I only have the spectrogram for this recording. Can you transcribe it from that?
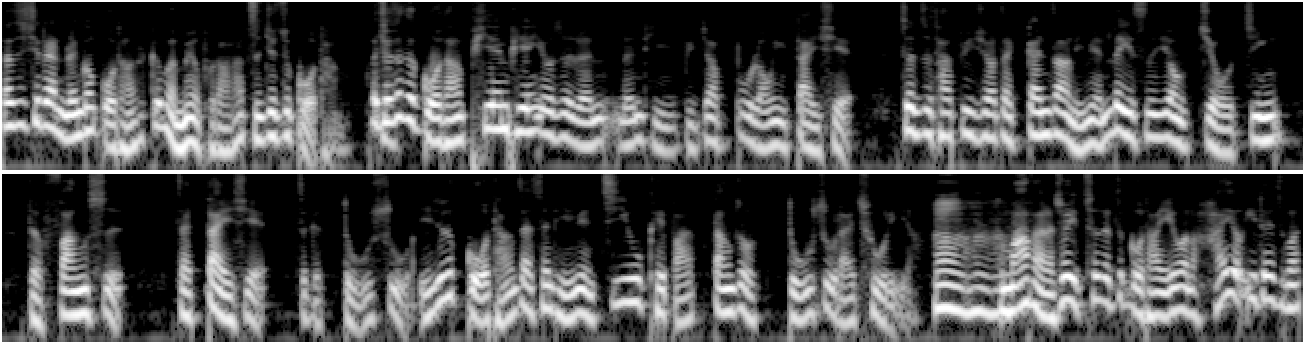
但是现在人工果糖是根本没有葡萄，它直接就果糖，而且这个果糖偏偏又是人人体比较不容易代谢，甚至它必须要在肝脏里面类似用酒精的方式在代谢这个毒素啊，也就是果糖在身体里面几乎可以把它当做毒素来处理啊，嗯嗯，很麻烦的。所以吃了这果糖以后呢，还有一堆什么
